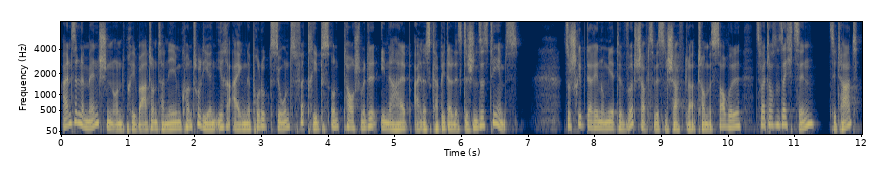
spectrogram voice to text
einzelne Menschen und private Unternehmen kontrollieren ihre eigene Produktions-, Vertriebs- und Tauschmittel innerhalb eines kapitalistischen Systems. So schrieb der renommierte Wirtschaftswissenschaftler Thomas Sowell 2016, Zitat,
